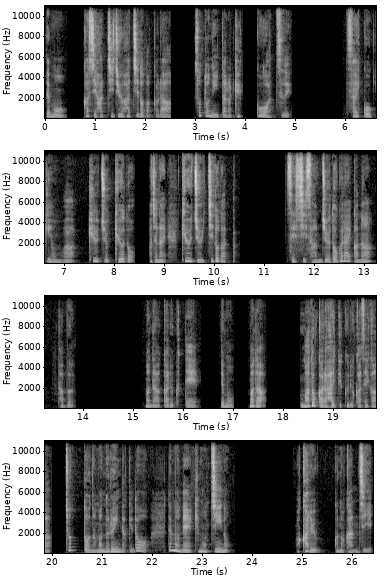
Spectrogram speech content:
でも、歌詞88度だから、外にいたら結構暑い。最高気温は99度、あ、じゃない、91度だった。摂氏30度ぐらいかな、多分。まだ明るくて、でもまだ窓から入ってくる風がちょっと生ぬるいんだけど、でもね、気持ちいいの。わかる？この感じ。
